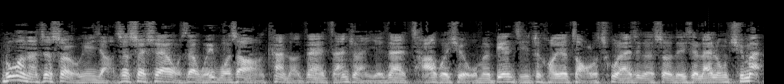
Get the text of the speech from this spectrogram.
不过呢，这事儿我跟你讲，这事儿虽然我在微博上看到，在辗转也在查回去，我们编辑正好也找了出来这个事儿的一些来龙去脉。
